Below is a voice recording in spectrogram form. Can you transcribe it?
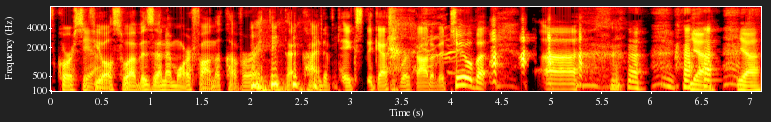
Of course, if Yeah. you also have a xenomorph on the cover, I think that kind of takes the guesswork out of it too. But uh, Yeah. Yeah.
